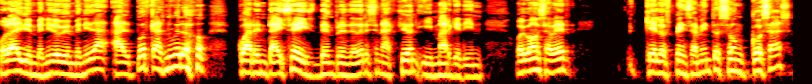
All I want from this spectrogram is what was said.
Hola y bienvenido, bienvenida al podcast número 46 de Emprendedores en Acción y Marketing. Hoy vamos a ver que los pensamientos son cosas,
